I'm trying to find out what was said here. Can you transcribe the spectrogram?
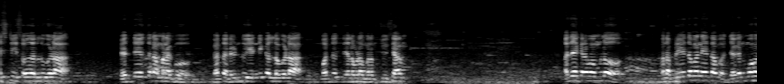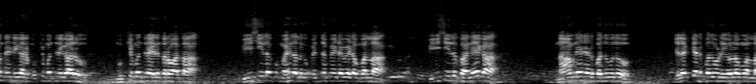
ఎస్టీ సోదరులు కూడా పెద్ద ఎత్తున మనకు గత రెండు ఎన్నికల్లో కూడా మద్దతు తెలవడం మనం చూసాం అదే క్రమంలో మన ప్రియతమ నేత జగన్మోహన్ రెడ్డి గారు ముఖ్యమంత్రి గారు ముఖ్యమంత్రి అయిన తర్వాత బీసీలకు మహిళలకు పెద్దపీట వేయడం వల్ల బీసీలకు అనేక నామినేటెడ్ పదవులు ఎలక్టెడ్ పదవులు ఇవ్వడం వల్ల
